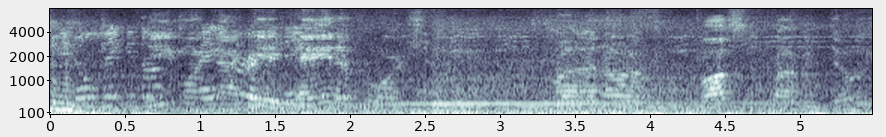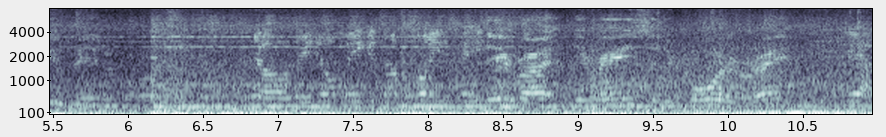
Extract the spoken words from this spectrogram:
They don't make enough You might not get paid a fortune, but I know the buses probably do get paid a fortune. No, they don't make enough money to pay They for ri they raise it a quarter, right? Yeah,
